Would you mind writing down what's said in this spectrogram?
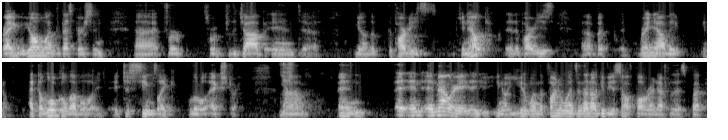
right? We all want the best person uh, for, for for the job, and uh, you know the, the parties can help the parties, uh, but right now they you know at the local level it, it just seems like a little extra. Yes. Um, and and and Mallory, you know, you get one of the final ones, and then I'll give you a softball right after this. But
